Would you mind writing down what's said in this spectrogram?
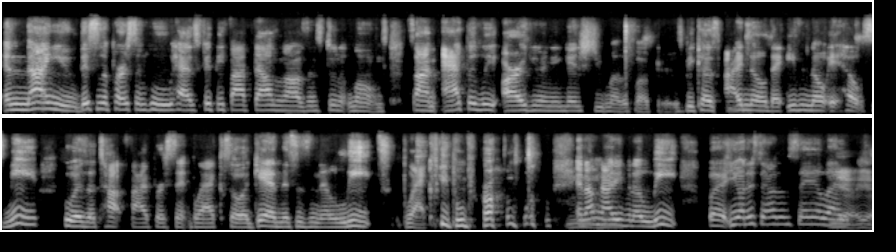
And mind you this is a person who has $55000 in student loans. So i'm actively arguing against you motherfuckers because i know that even though it helps me who is a top 5% black so again this is an elite black people problem. Mm-hmm. and i'm not mm-hmm. even elite but you understand what i'm saying? Like yeah yeah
